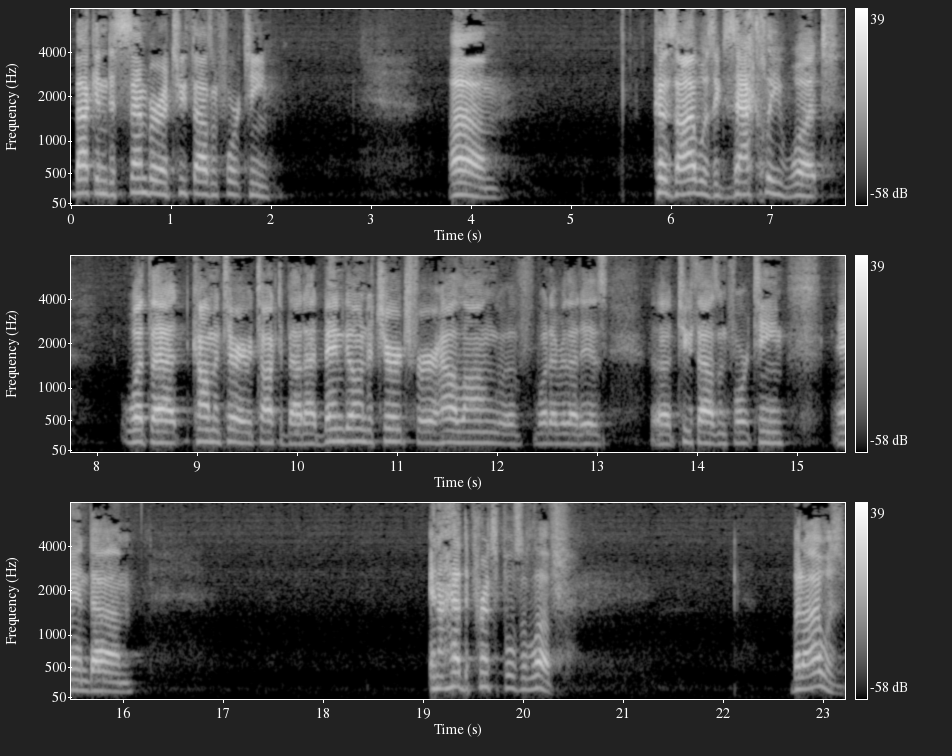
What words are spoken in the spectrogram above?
back in December of 2014. Um, because I was exactly what what that commentary we talked about. I'd been going to church for how long of whatever that is, uh, 2014, and um, and I had the principles of love, but I was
